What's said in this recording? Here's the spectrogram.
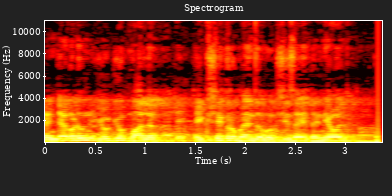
यांच्याकडून युट्यूब मालक एकशे एक रुपयांचं बक्षीस आहे. धन्यवाद.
